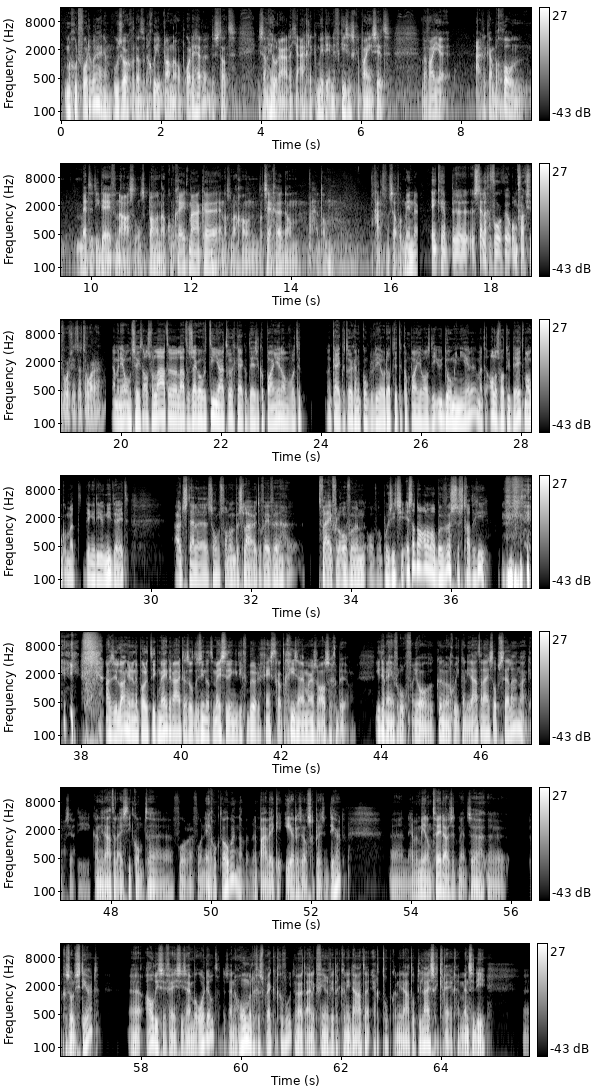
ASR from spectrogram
me goed voor te bereiden. Hoe zorgen we dat we de goede plannen op orde hebben? Dus dat is dan heel raar dat je eigenlijk midden in de verkiezingscampagne zit, waarvan je eigenlijk aan begon met het idee van nou, als we onze plannen nou concreet maken en als we nou gewoon wat zeggen, dan, nou, dan gaat het vanzelf wat minder. Ik heb uh, stellige voorkeur om fractievoorzitter te worden. Ja, meneer Omtzigt, als we later, laten we zeggen, over tien jaar terugkijken op deze campagne, dan, wordt het, dan kijken we terug en dan concluderen we dat dit de campagne was die u domineerde. Met alles wat u deed, maar ook met dingen die u niet deed. Uitstellen soms van een besluit of even twijfelen over een, over een positie. Is dat nou allemaal bewuste strategie? Als u langer in de politiek meedraait, dan zult u zien dat de meeste dingen die gebeuren geen strategie zijn, maar zoals ze gebeuren. Iedereen vroeg van, joh, kunnen we een goede kandidatenlijst opstellen? Nou, ik heb gezegd, die kandidatenlijst die komt uh, voor, uh, voor 9 oktober. Nou, we hebben een paar weken eerder zelfs gepresenteerd. Uh, hebben meer dan 2000 mensen gesolliciteerd. al die cv's die zijn beoordeeld. Er zijn honderden gesprekken gevoerd. En uiteindelijk 44 kandidaten, echt topkandidaten op die lijst gekregen. Mensen die,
